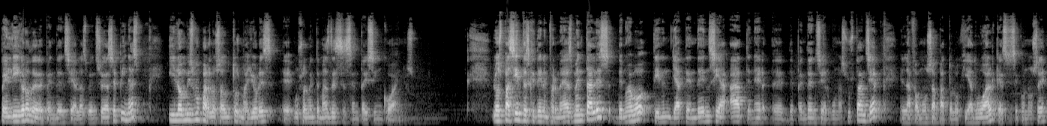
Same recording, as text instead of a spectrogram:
peligro de dependencia a las benzodiazepinas y lo mismo para los adultos mayores, eh, usualmente más de 65 años. Los pacientes que tienen enfermedades mentales, de nuevo, tienen ya tendencia a tener eh, dependencia de alguna sustancia, en la famosa patología dual, que así se conoce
